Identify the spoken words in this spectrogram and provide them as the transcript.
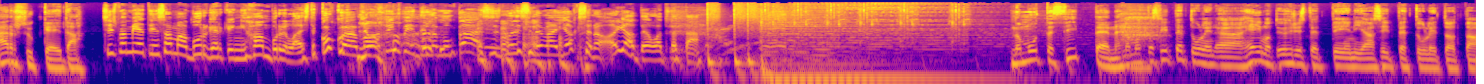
ärsykkeitä. Siis mä mietin samaa Burger Kingin hampurilaista. Koko ajan mä oon mun päässä. Siis mä olin silleen, mä en jaksana ajatella tätä. No mutta sitten, No mutta sitten tuli, äh, heimot yhdistettiin ja sitten tuli tota,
